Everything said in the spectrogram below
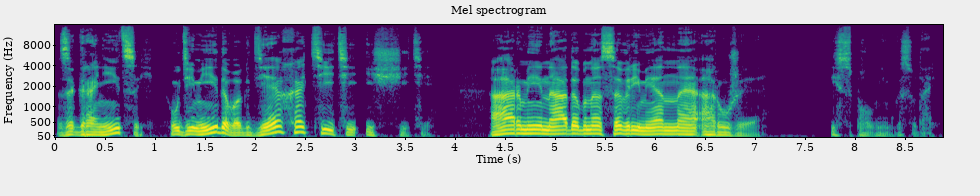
За границей, у Демидова, где хотите, ищите. Армии надобно современное оружие. Исполним, государь.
